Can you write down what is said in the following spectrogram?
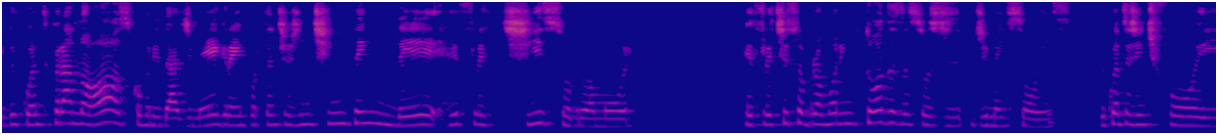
e do quanto para nós, comunidade negra, é importante a gente entender, refletir sobre o amor, refletir sobre o amor em todas as suas dimensões, do quanto a gente foi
